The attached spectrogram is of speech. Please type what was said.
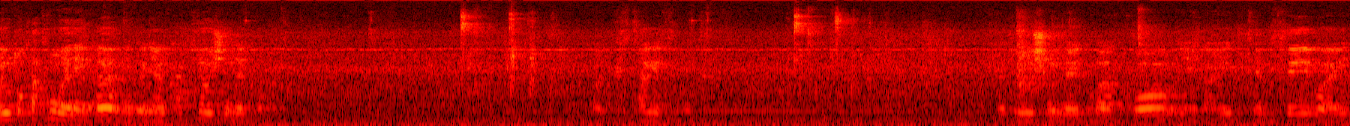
아이템 똑같은 거니까 그냥 카피 오시면 될 것 같아요. 어, 비슷하겠습니다. 오시면 될 것 같고, 얘가 아이템, 세이브 아이템.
